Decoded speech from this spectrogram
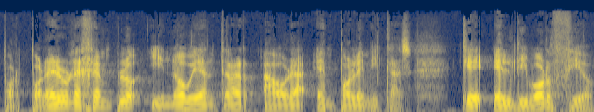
por poner un ejemplo, y no voy a entrar ahora en polémicas, que el divorcio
